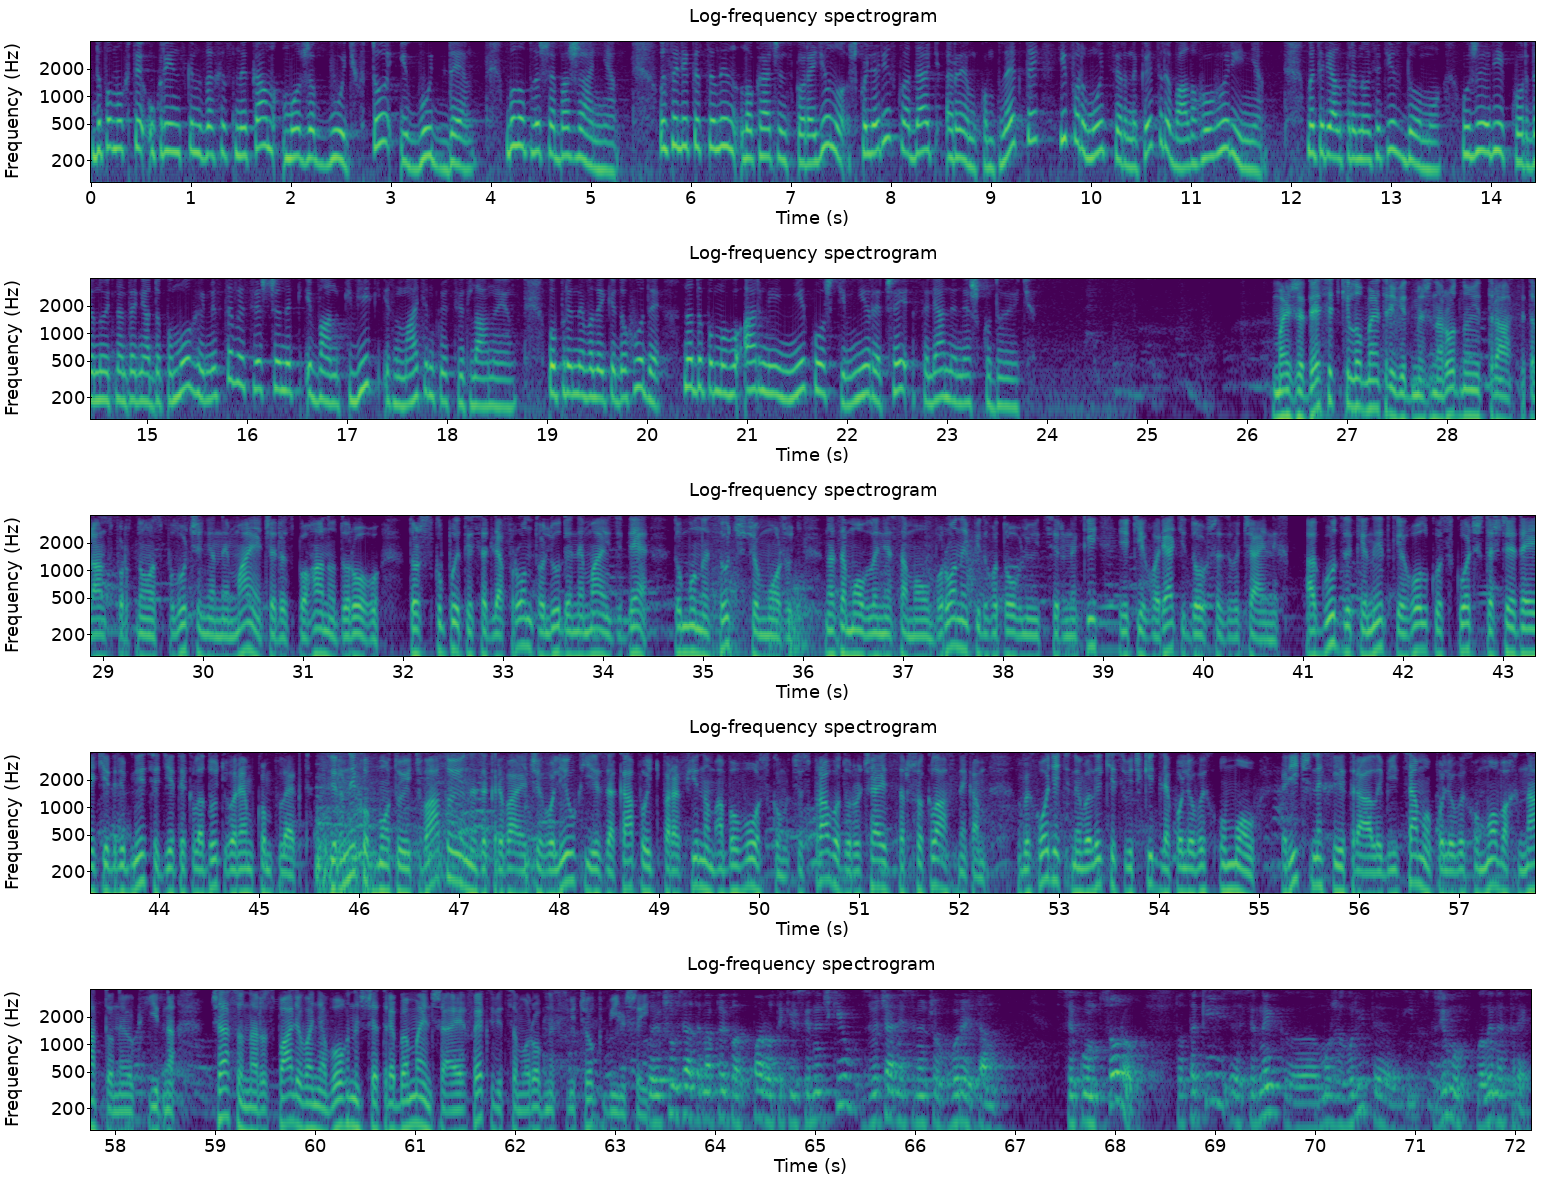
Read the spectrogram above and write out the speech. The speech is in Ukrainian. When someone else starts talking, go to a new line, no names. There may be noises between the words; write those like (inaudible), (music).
Допомогти українським захисникам може будь-хто і будь-де. Було б лише бажання. У селі Киселин Локачинського району школярі складають ремкомплекти і формують сірники тривалого горіння. Матеріал приносять із дому. Уже рік координують надання допомоги місцевий священик Іван Квік із матінкою Світланою. Попри невеликі доходи, на допомогу армії ні коштів, ні речей селяни не шкодують.
Майже 10 кілометрів від міжнародної траси транспортного сполучення немає через погану дорогу. Тож скупитися для фронту люди не мають де, тому несуть, що можуть. На замовлення самооборони підготовлюють сірники, які горять довше звичайних. А гудзики, нитки, голку, скотч та ще деякі дрібниці діти кладуть у ремкомплект. Сірник обмотують ватою, не закриваючи голівки, і закапують парафіном або воском. Цю справу доручають старшокласникам. Виходять невеликі свічки для польових умов. Річ не хитра, але бійцям у польових умовах надто необхідна. Часу на розпалювання вогнища треба менше, а ефект від саморобних свічок більший.
Якщо взяти, наприклад, пару таких сірничків, звичайний сірничок горить там секунд 40, то такий е, сірник е, може горіти, скажімо, хвилини 3.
